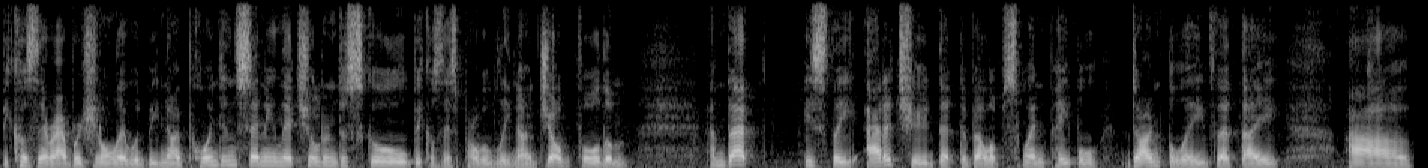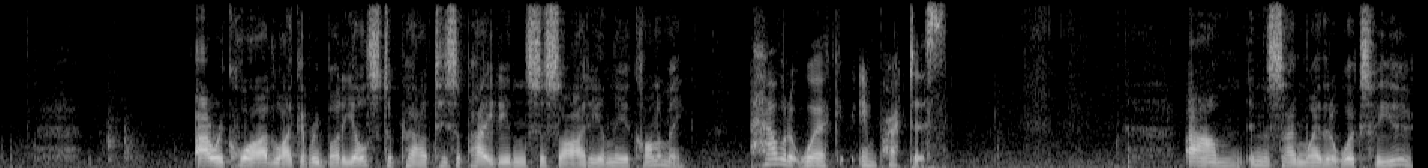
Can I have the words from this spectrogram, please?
because they're Aboriginal there would be no point in sending their children to school because there's probably no job for them. And that is the attitude that develops when people don't believe that they are, are required, like everybody else, to participate in society and the economy. How would it work in practice? Um, in the same way that it works for you.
